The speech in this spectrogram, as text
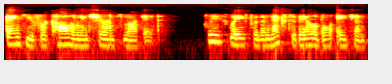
Thank you for calling Insurance Market. Please wait for the next available agent.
